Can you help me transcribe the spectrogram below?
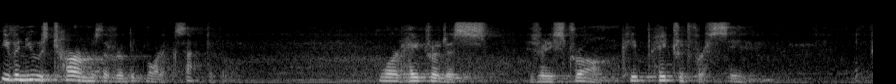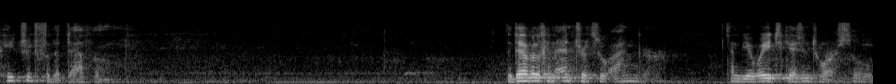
Even use terms that are a bit more acceptable. The word hatred is, is very strong. Keep hatred for sin, hatred for the devil. The devil can enter through anger, can be a way to get into our soul.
